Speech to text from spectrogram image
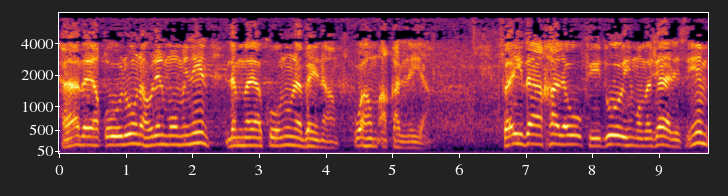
هذا يقولونه للمؤمنين لما يكونون بينهم وهم أقلية. فإذا خلوا في دورهم ومجالسهم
